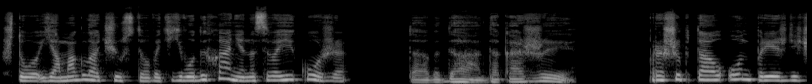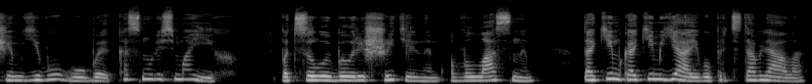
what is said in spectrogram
что я могла чувствовать его дыхание на своей коже. — Тогда докажи, — прошептал он, прежде чем его губы коснулись моих. Поцелуй был решительным, властным, таким, каким я его представляла.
